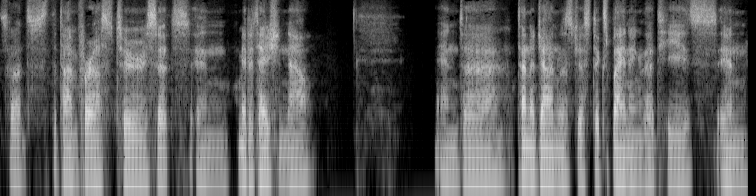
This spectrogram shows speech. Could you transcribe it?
So it's the time for us to sit in meditation now. And uh, Tanajan was just explaining that he's in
